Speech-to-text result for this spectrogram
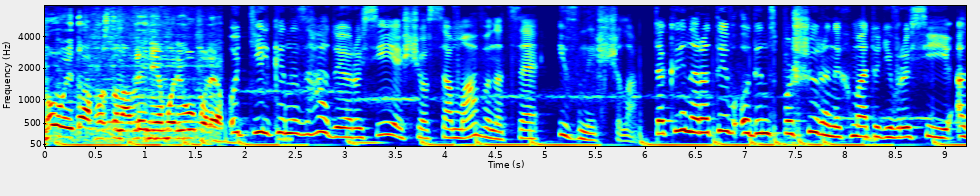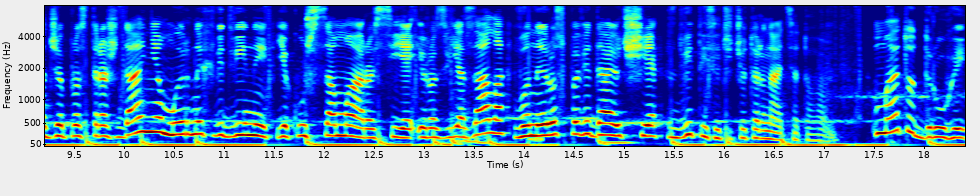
Новый этап восстановления Мариуполя. От тільки не згадує Росія, що сама вона це і знищила. Такий наратив один з поширених методів Росії, адже про страждання мирних від війни, яку ж сама Росія і розв'язала, вони розповідають ще з 2014-го. Метод другий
